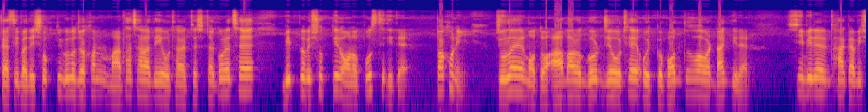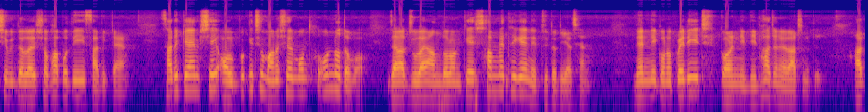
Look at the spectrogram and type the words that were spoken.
ফ্যাসিবাদী শক্তিগুলো যখন মাথা ছাড়া দিয়ে ওঠার চেষ্টা করেছে বিপ্লবী শক্তির অনুপস্থিতিতে, তখনই জুলাইয়ের মতো আবারও গর্জে ওঠে ঐক্যবদ্ধ হওয়ার ডাক দিলেন শিবিরের ঢাকা বিশ্ববিদ্যালয়ের সভাপতি সাদিক ক্যাম্প সাদিক ক্যাম্প সেই অল্প কিছু মানুষের মধ্যে অন্যতম, যারা জুলাই আন্দোলনকে সামনে থেকে নেতৃত্ব দিয়েছেন। দেননি কোনো ক্রেডিট, করেননি বিভাজনের রাজনীতি। আজ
